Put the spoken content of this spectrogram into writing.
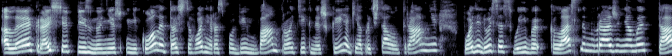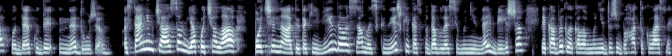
але краще пізно, ніж ніколи. Тож сьогодні розповім вам про ті книжки, які я прочитала у травні, поділюся своїми класними враженнями та подекуди не дуже. Останнім часом я почала починати такі відео саме з книжки, яка сподобалася мені найбільше, яка викликала в мені дуже багато класних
